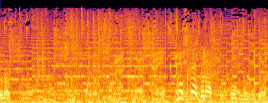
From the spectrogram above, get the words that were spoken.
дурацкий. Ну, пускай дурацкий, не не может делать.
